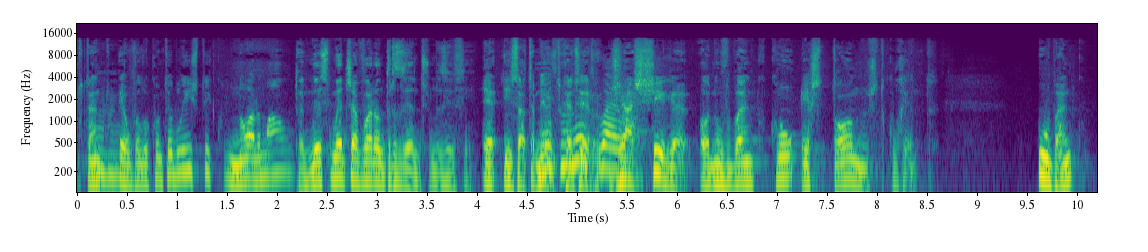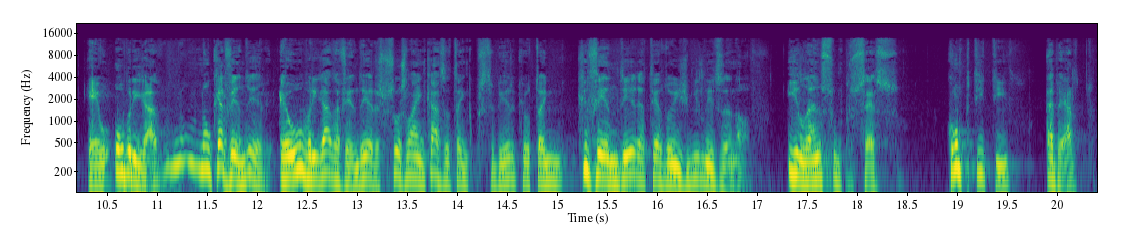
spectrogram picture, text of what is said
Portanto, uhum. é o valor contabilístico normal. Portanto, nesse momento já voaram 300, mas enfim. É, exatamente, quer dizer, já chega ao novo banco com este tónus de corrente. O banco é obrigado, não, não quer vender, é obrigado a vender. As pessoas lá em casa têm que perceber que eu tenho que vender até 2019. E lanço um processo competitivo, aberto,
